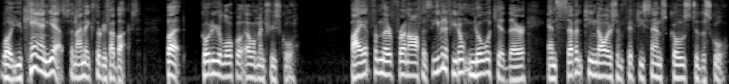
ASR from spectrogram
"Well, you can, yes, and I make 35 bucks, but go to your local elementary school, buy it from their front office, even if you don't know a kid there, and $17.50 goes to the school."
